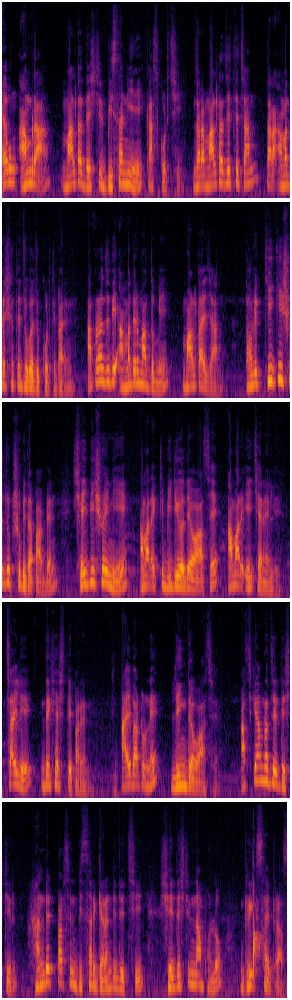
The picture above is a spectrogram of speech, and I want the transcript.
এবং আমরা মাল্টা দেশটির ভিসা নিয়ে কাজ করছি। যারা মাল্টা যেতে চান, তারা আমাদের সাথে যোগাযোগ করতে পারেন। আপনারা যদি আমাদের মাধ্যমে মাল্টায় যান, তাহলে কি কি সুযোগ সুবিধা পাবেন সেই বিষয় নিয়ে আমার একটি ভিডিও দেওয়া আছে আমার এই চ্যানেলে। চাইলে দেখে আসতে পারেন। আই বাটনে লিঙ্ক দেওয়া আছে। আজকে আমরা যে দেশটির হান্ড্রেড পার্সেন্ট ভিসার গ্যারান্টি দিচ্ছি, সেই দেশটির নাম হলো গ্রিক সাইপ্রাস।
